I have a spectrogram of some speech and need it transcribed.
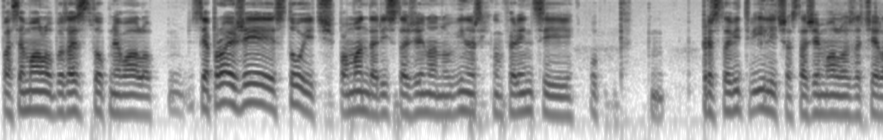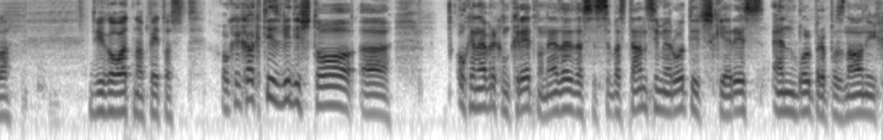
pa se malo bo zdaj stopnjevalo. Se pravi, že Stojič, pa Mandari sta že na novinarski konferenci ob predstavitvi Iliča, sta že malo začela dvigovati napetost. Okay, Kako ti vidiš to? Uh, Okay, najprej konkretno, ne, zdaj, da se Sebastian Simerotič, ki je res en bolj prepoznavnih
